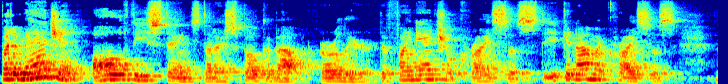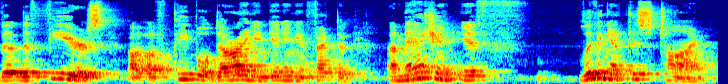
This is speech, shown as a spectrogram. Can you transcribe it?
But imagine all of these things that I spoke about earlier the financial crisis, the economic crisis, the, the fears of, of people dying and getting infected. Imagine if living at this time,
